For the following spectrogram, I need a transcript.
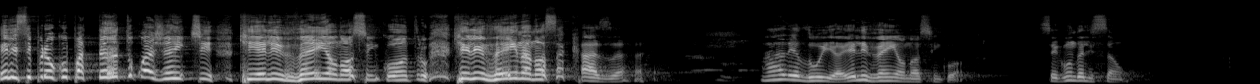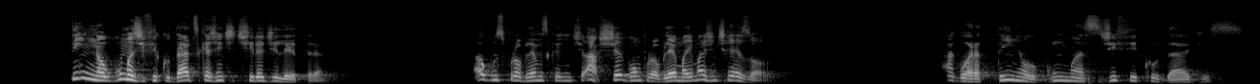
ele se preocupa tanto com a gente, que ele vem ao nosso encontro, que ele vem na nossa casa. Aleluia, ele vem ao nosso encontro. Segunda lição. Tem algumas dificuldades que a gente tira de letra. Alguns problemas que a gente, ah, chegou um problema aí, mas a gente resolve. Agora, tem algumas dificuldades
